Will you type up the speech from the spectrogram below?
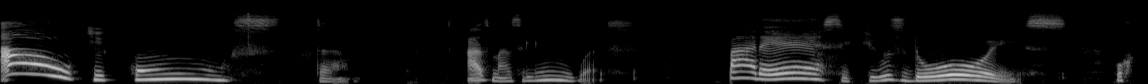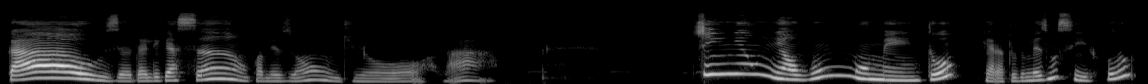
Ao que consta as más línguas, parece que os dois, por causa da ligação com a Maison Dior lá, tinham em algum momento, que era tudo o mesmo círculo,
